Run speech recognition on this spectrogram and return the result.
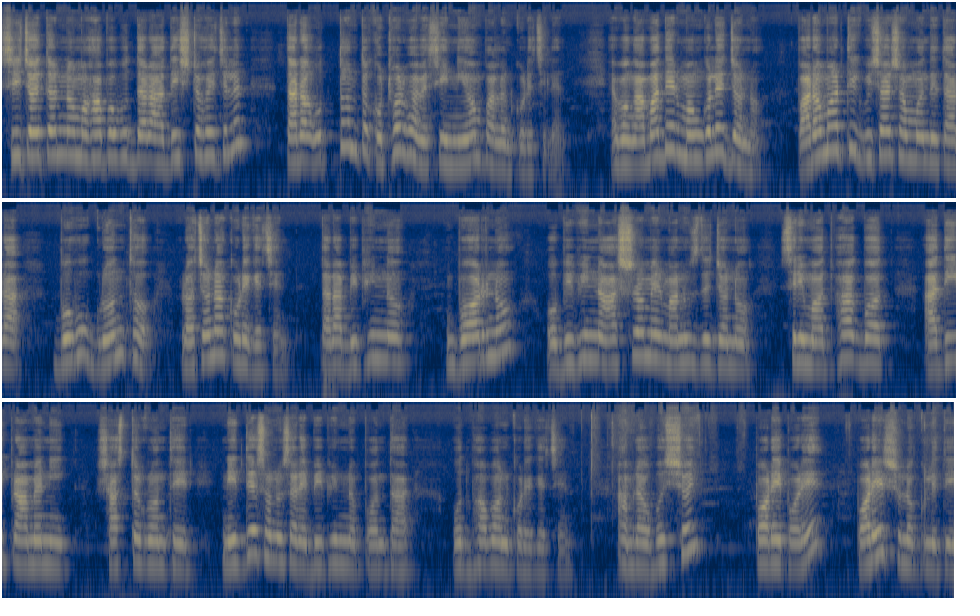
শ্রী চৈতন্য মহাপ্রভুর দ্বারা আদিষ্ট হয়েছিলেন, তারা অত্যন্ত কঠোরভাবে সেই নিয়ম পালন করেছিলেন এবং আমাদের মঙ্গলের জন্য পারমার্থিক বিষয় সম্বন্ধে তারা বহু গ্রন্থ রচনা করে গেছেন। তারা বিভিন্ন বর্ণ ও বিভিন্ন আশ্রমের মানুষদের জন্য শ্রীমদ্ভাগবত আদি প্রামাণিক শাস্ত্রগ্রন্থের নির্দেশ অনুসারে বিভিন্ন পন্থার উদ্ভাবন করে গেছেন। আমরা অবশ্যই পরে পরে পরের শ্লোকগুলিতে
